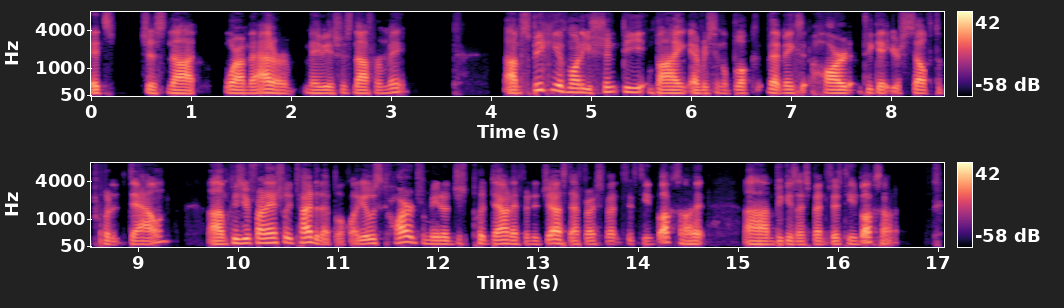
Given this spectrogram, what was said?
it's just not where I'm at, or maybe it's just not for me. Um, speaking of money, you shouldn't be buying every single book that makes it hard to get yourself to put it down because um, you're financially tied to that book. Like it was hard for me to just put down Infinite Jest after I spent 15 bucks on it um, because I spent 15 bucks on it.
